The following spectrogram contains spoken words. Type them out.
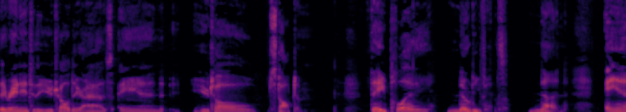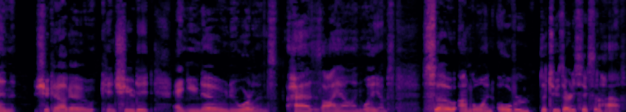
They ran into the Utah Jazz and Utah stopped them. They play no defense, none. And Chicago can shoot it, and you know New Orleans has Zion Williams. So I'm going over the 236 and a half.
